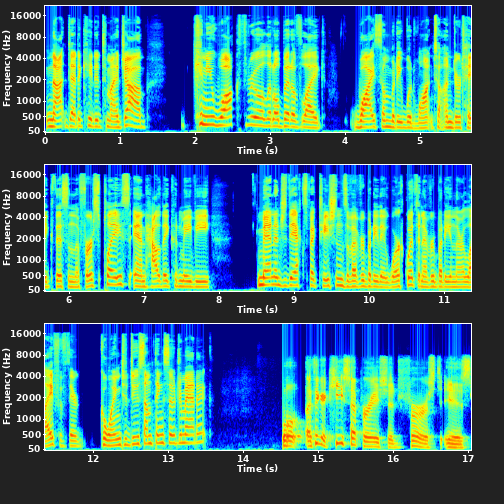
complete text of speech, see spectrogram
not dedicated to my job. Can you walk through a little bit of like why somebody would want to undertake this in the first place and how they could maybe manage the expectations of everybody they work with and everybody in their life if they're going to do something so dramatic? Well, I think a key separation first is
